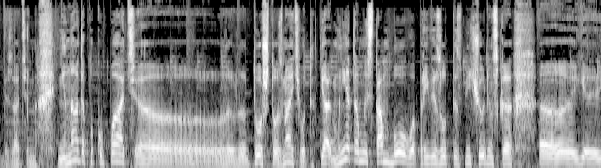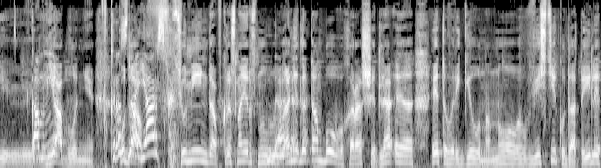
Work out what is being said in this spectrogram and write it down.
обязательно. Не надо покупать э, то, что, знаете, вот я, мне там из Тамбова привезут из Мичуринска э, Ко яблони. В Красноярск. Куда? В Тюмень, да, в Красноярск. Ну, да, они да, для да. Тамбова хороши, для э, этого региона, но ввести куда-то или,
